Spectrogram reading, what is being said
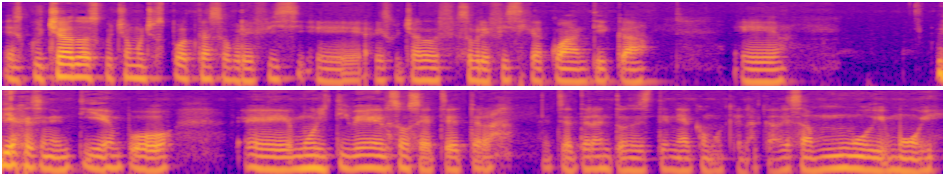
escuchado, escucho muchos podcasts sobre, eh, escuchado sobre física cuántica, eh, viajes en el tiempo, eh, multiversos, etcétera, etcétera. Entonces tenía como que la cabeza muy, muy,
